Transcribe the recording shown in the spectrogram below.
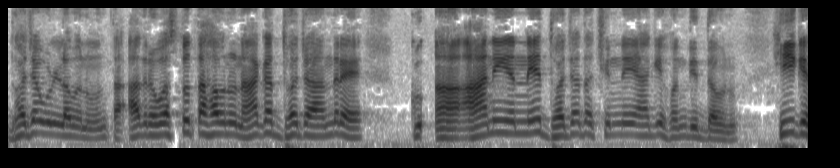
ಧ್ವಜವುಳ್ಳವನು ಅಂತ. ಆದ್ರೆ ವಸ್ತುತಃ ಅವನು ನಾಗಧ್ವಜ ಅಂದ್ರೆ ಆನೆಯನ್ನೇ ಧ್ವಜದ ಚಿಹ್ನೆಯಾಗಿ ಹೊಂದಿದ್ದವನು. ಹೀಗೆ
